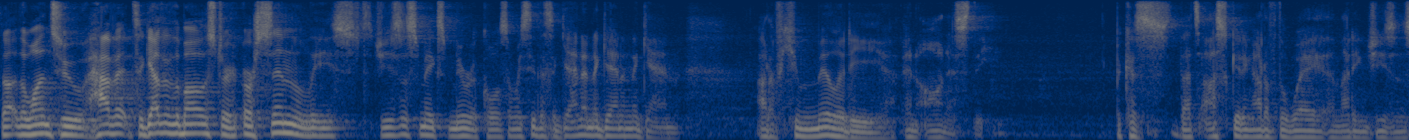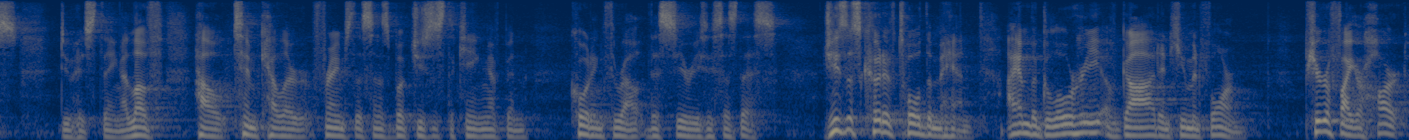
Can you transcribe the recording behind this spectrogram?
the, the ones who have it together the most or, or sin the least. Jesus makes miracles, and we see this again and again and again out of humility and honesty. Because that's us getting out of the way and letting Jesus do his thing. I love how Tim Keller frames this in his book, Jesus the King. I've been quoting throughout this series. He says this Jesus could have told the man, I am the glory of God in human form. Purify your heart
